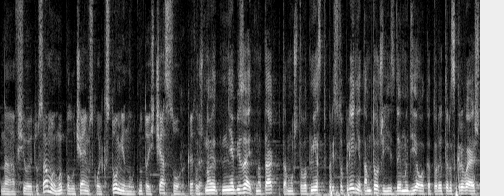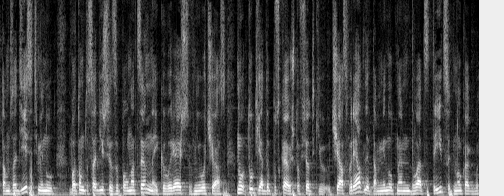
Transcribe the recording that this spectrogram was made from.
на всю эту самую мы получаем сколько? 100 минут, ну то есть час 40. Это... Слушай, ну это не обязательно так, потому что вот место преступления, там тоже есть демо-дело, которое ты раскрываешь там за 10 минут, потом ты садишься за полноценно и ковыряешься в него час. Ну тут я допускаю, что все-таки час вряд ли, там минут, наверное, 20-30, но как бы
